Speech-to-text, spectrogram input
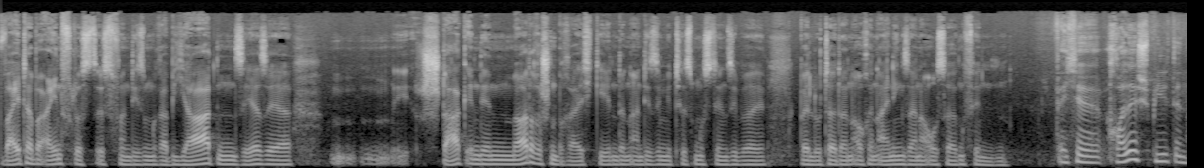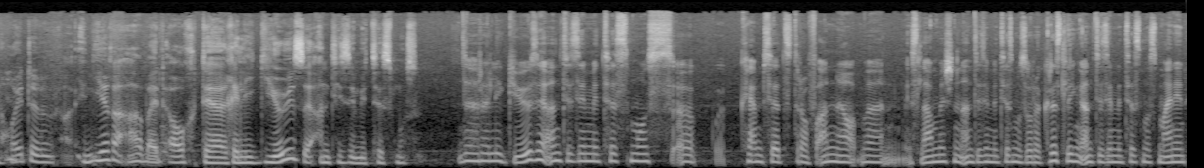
weiter beeinflusst ist von diesem rabiaten, sehr, sehr stark in den mörderischen Bereich gehenden Antisemitismus, den Sie bei, bei Luther dann auch in einigen seiner Aussagen finden. Welche Rolle spielt denn heute in Ihrer Arbeit auch der religiöse Antisemitismus? Der religiöse Antisemitismus äh, käme es jetzt darauf an, ob wir einen islamischen Antisemitismus oder christlichen Antisemitismus meinen.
